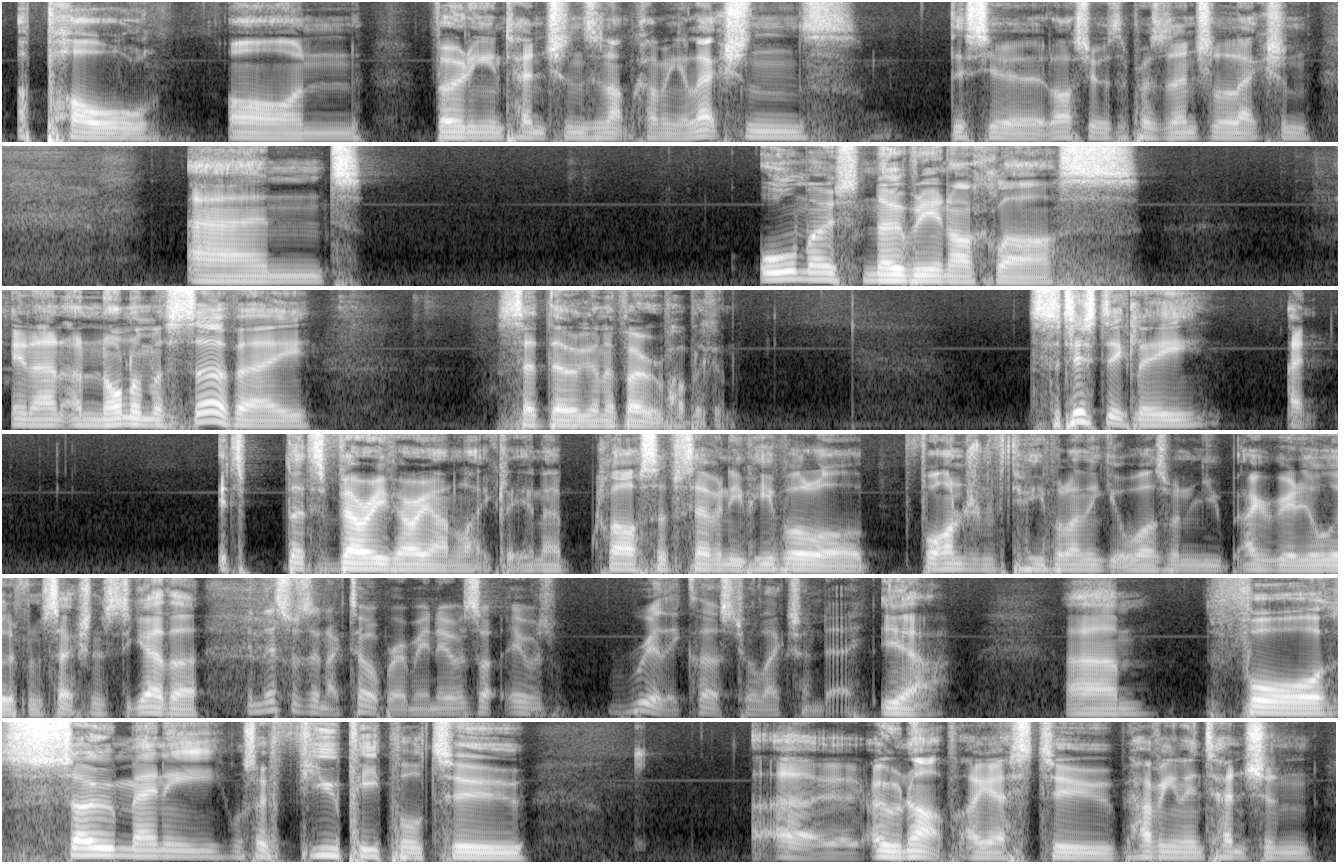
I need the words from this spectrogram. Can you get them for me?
a poll on voting intentions in upcoming elections. This year, last year was the presidential election, and almost nobody in our class, in an anonymous survey, said they were going to vote Republican. Statistically, it's that's very very unlikely in a class of seventy people or 450 people. I think it was when you aggregated all the different sections together. And this was in October. I mean, it was it was really close to election day. Yeah. Um, for so many or so few people to uh, own up, I guess, to having an intention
